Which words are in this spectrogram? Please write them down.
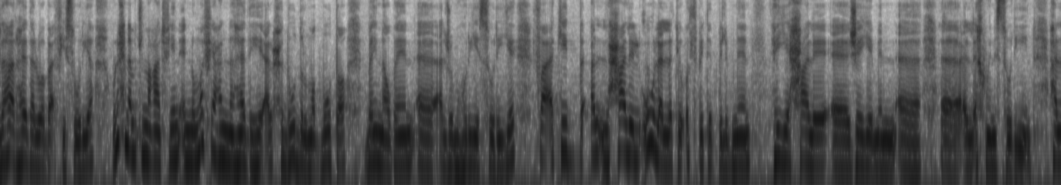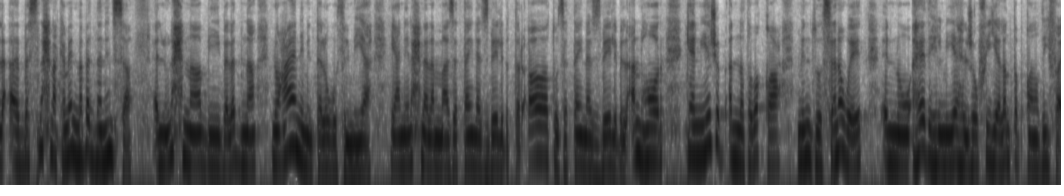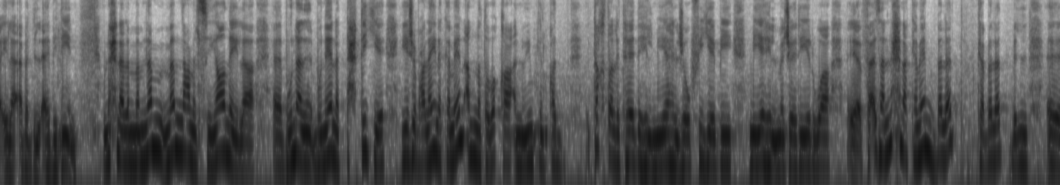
ظهر هذا الوباء في سوريا. ونحن مثل ما عارفين إنه ما في عندنا هذه الحدود المضبوطة بيننا وبين آه، الجمهورية السورية. فأكيد الحالة الأولى التي أثبتت بلبنان هي حالة آه، جاية من آه، آه، الاخوان السوريين. هلأ بس نحن كمان ما بدنا ننسى إنه نحن ببلدنا نعاني من تلوث المياه. يعني نحن لما زتينا الزباله بالطرقات وزتينا الزباله بالانهر كان يجب أن نتوقع منذ سنوات إنه هذه المياه الجوفية لن تبقى نظيفة إلى أبد الآبدين. ونحن لما ما بنعمل صيانة لبنانا التحتية يجب علينا كمان أن نتوقع إنه يمكن قد تختلط هذه المياه الجوفية بمياه المجارير فإذا نحن كمان بلد كبلد بال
